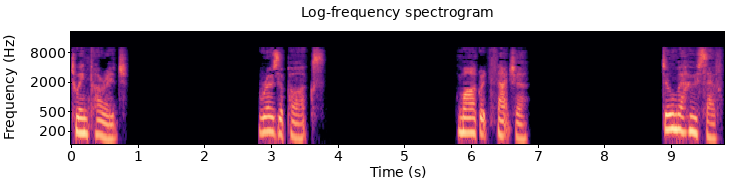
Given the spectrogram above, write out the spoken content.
To encourage. Rosa Parks. Margaret Thatcher. Dilma Rousseff.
